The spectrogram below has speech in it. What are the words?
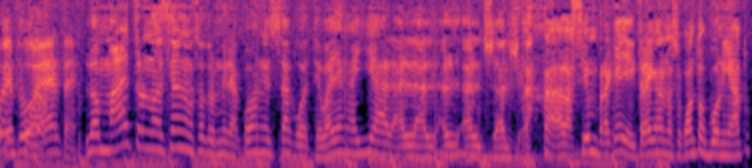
qué duro. fuerte. Los maestros nos decían a nosotros: mira, cojan el saco este, vayan allí al, al, al, al- al- al- a la siembra aquella y traigan no sé cuántos boniatos,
